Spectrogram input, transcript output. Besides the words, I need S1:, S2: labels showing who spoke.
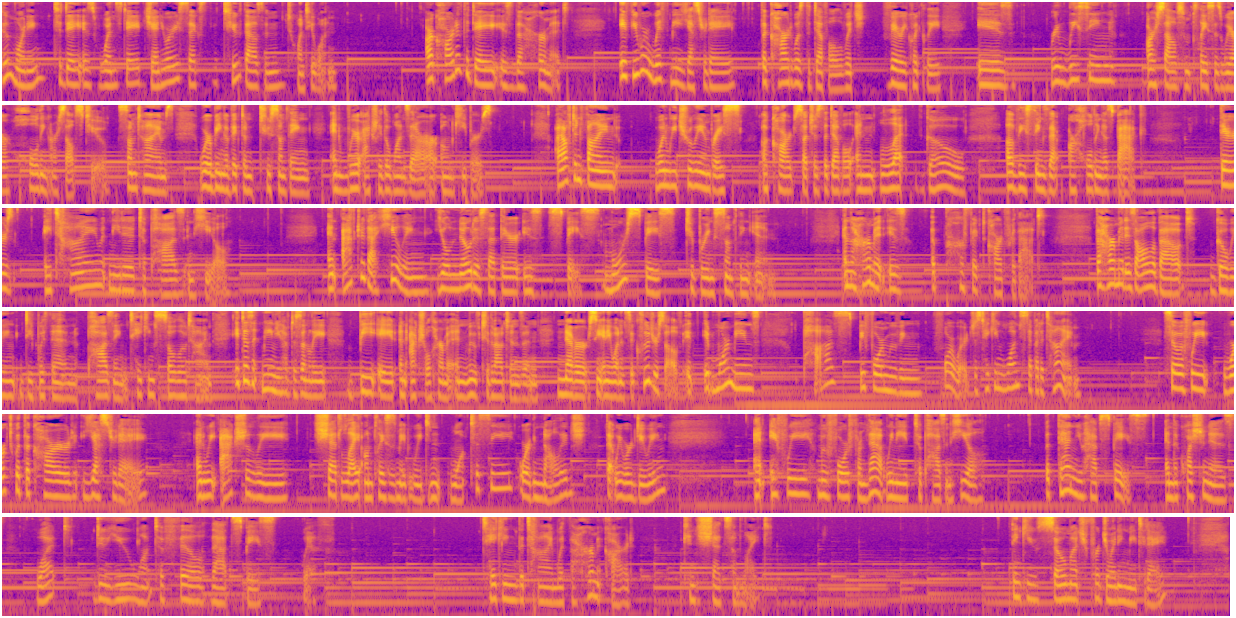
S1: Good morning. Today is Wednesday, January 6th, 2021. Our card of the day is the Hermit. If you were with me yesterday, the card was the Devil, which very quickly is releasing ourselves from places we are holding ourselves to. Sometimes we're being a victim to something and we're actually the ones that are our own keepers. I often find when we truly embrace a card such as the devil and let go of these things that are holding us back. There's a time needed to pause and heal. And after that healing, you'll notice that there is space, more space to bring something in. And the Hermit is a perfect card for that. The Hermit is all about going deep within, pausing, taking solo time. It doesn't mean you have to suddenly be a, an actual hermit and move to the mountains and never see anyone and seclude yourself. It, it more means pause before moving forward, just taking one step at a time. So if we worked with the card yesterday and we actually shed light on places maybe we didn't want to see or acknowledge that we were doing, and if we move forward from that, we need to pause and heal. But then you have space. And the question is, what do you want to fill that space with? Taking the time with the Hermit card can shed some light. Thank you so much for joining me today.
